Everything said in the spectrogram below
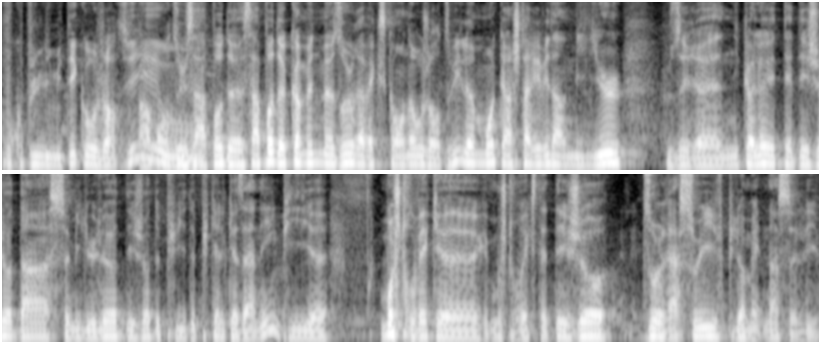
beaucoup plus limité qu'aujourd'hui? Oh mon ou- Dieu, ça n'a pas, de- ça a pas de commune mesure avec ce qu'on a aujourd'hui. Moi, quand je suis arrivé dans le milieu, je veux dire, euh, Nicolas était déjà dans ce milieu-là déjà depuis, depuis quelques années. Puis euh, moi, je trouvais que moi je trouvais que c'était déjà dur à suivre. Puis là, maintenant, ça l'est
